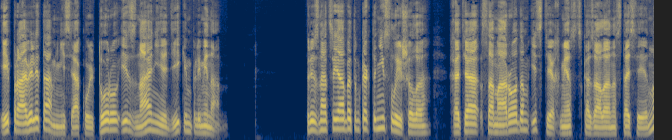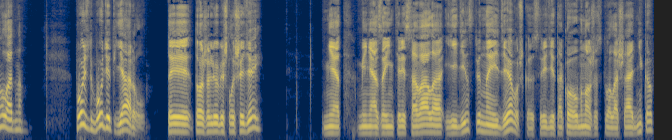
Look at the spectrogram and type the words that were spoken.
и правили там, неся культуру и знания диким племенам. Признаться, я об этом как-то не слышала, хотя сама родом из тех мест, — сказала Анастасия. — Ну, ладно. Пусть будет Ярл. Ты тоже любишь лошадей? — Нет, меня заинтересовала единственная девушка среди такого множества лошадников,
